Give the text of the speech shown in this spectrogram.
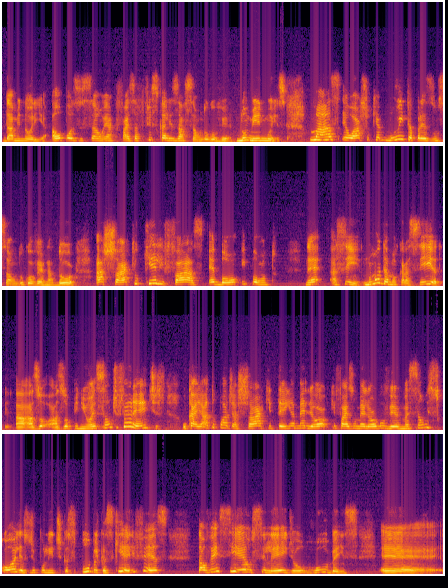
da minoria. A oposição é a que faz a fiscalização do governo, no mínimo isso. Mas eu acho que é muita presunção do governador achar que o que ele faz é bom e ponto né? Assim, numa democracia, as, as opiniões são diferentes. O Caiado pode achar que tem a melhor, que faz um melhor governo, mas são escolhas de políticas públicas que ele fez. Talvez se eu, Cileide ou Rubens é,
